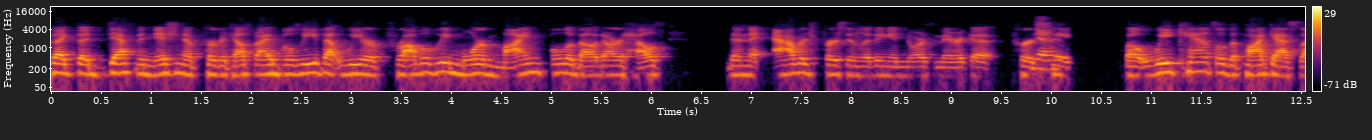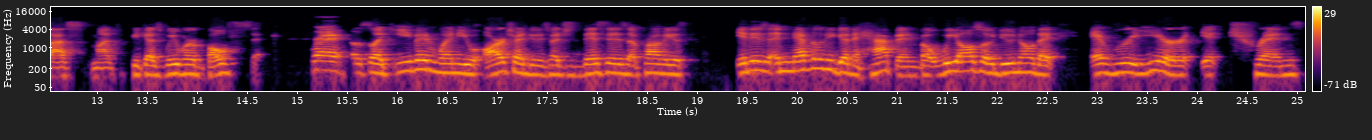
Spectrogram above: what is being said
like the definition of perfect health, but I believe that we are probably more mindful about our health than the average person living in North America per yeah. se. But we canceled the podcast last month because we were both sick. Right. So it's like even when you are trying to do these measures, this is a problem because it is inevitably going to happen. But we also do know that every year it trends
